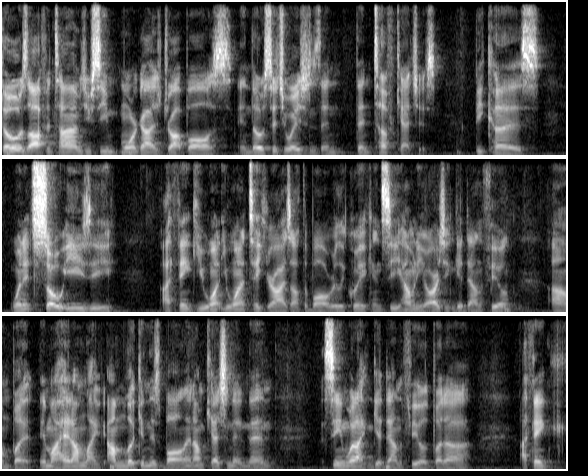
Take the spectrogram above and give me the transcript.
those oftentimes you see more guys drop balls in those situations than than tough catches because when it's so easy I think you want you want to take your eyes off the ball really quick and see how many yards you can get down the field. Um, but in my head, I'm like I'm looking this ball and I'm catching it and then seeing what I can get down the field. But uh, I think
